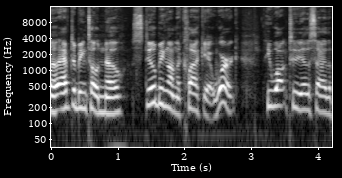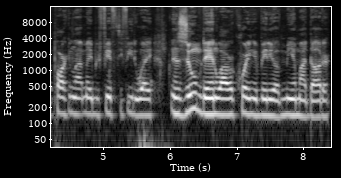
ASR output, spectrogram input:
uh, after being told no, still being on the clock at work, he walked to the other side of the parking lot, maybe 50 feet away, and zoomed in while recording a video of me and my daughter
